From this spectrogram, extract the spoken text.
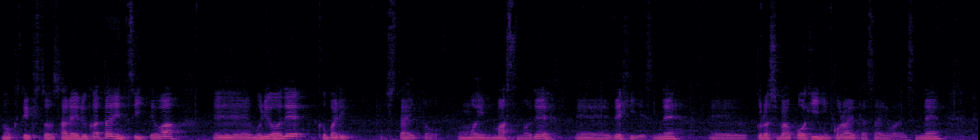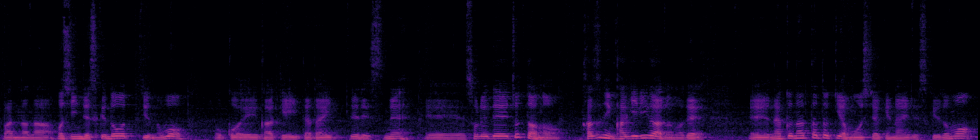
目的とされる方については、え無料で配りしたいと思いますので、えーぜひですね、えー黒芝コーヒーに来られた際はですねバナナ欲しいんですけどっていうのをお声掛けいただいてですね、えーそれでちょっとあの数に限りがあるので、えーなくなった時は申し訳ないですけども、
